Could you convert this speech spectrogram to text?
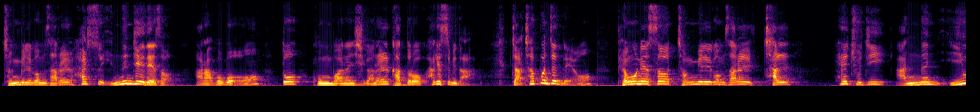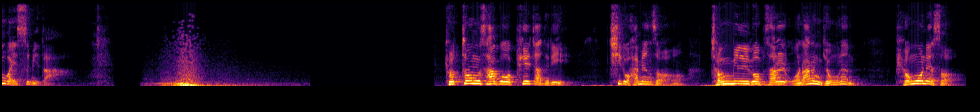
정밀 검사를 할 수 있는지에 대해서 알아보고 또 공부하는 시간을 갖도록 하겠습니다. 자, 첫 번째인데요. 병원에서 정밀 검사를 잘 해주지 않는 이유가 있습니다. 교통사고 피해자들이 치료하면서 정밀 검사를 원하는 경우는 병원에서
